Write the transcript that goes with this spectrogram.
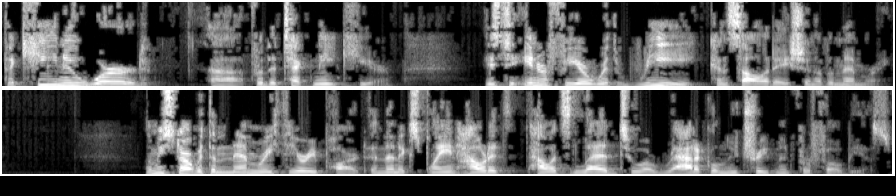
The key new word uh, for the technique here is to interfere with reconsolidation of a memory. Let me start with the memory theory part and then explain how it's, how it's led to a radical new treatment for phobias.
